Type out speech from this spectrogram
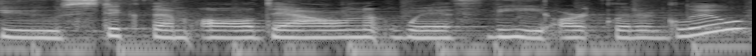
to stick them all down with the art glitter glue.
